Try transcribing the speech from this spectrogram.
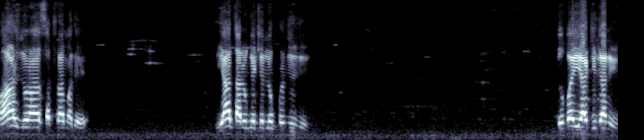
मार्च दोन हजार सतरा मध्ये या तालुक्याचे लोकप्रतिनिधी दुबई या ठिकाणी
